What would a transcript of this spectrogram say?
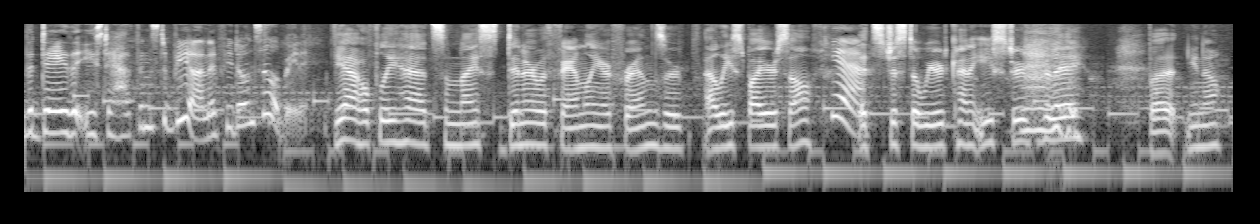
the day that Easter happens to be on if you don't celebrate it. Yeah, hopefully you had some nice dinner with family or friends or at least by yourself. Yeah. It's just a weird kind of Easter today, but you know,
